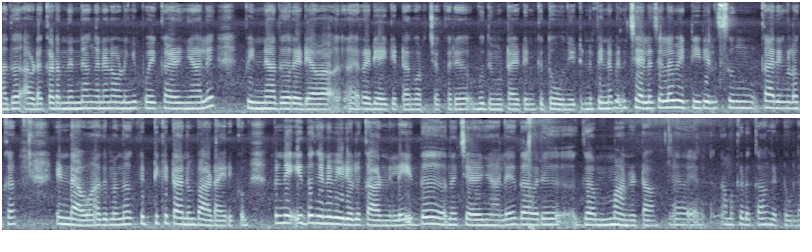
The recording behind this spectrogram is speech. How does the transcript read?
അത് അവിടെ കിടന്ന് തന്നെ അങ്ങനെ ഉണങ്ങിപ്പോയി കഴിഞ്ഞാൽ പിന്നെ അത് റെഡി റെഡിയായി കിട്ടാൻ കുറച്ചൊക്കെ ഒരു ബുദ്ധിമുട്ടായിട്ട് എനിക്ക് തോന്നിയിട്ടുണ്ട്. പിന്നെ പിന്നെ ചില ചില മെറ്റീരിയൽസും കാര്യങ്ങളൊക്കെ ഉണ്ടാവും. അതിൽ കിട്ടിക്കിട്ടാനും പാടായിരിക്കും. പിന്നെ ഇതിങ്ങനെ വീഡിയോയിൽ കാണുന്നില്ലേ? ഇത് എന്ന് വെച്ച് കഴിഞ്ഞാൽ ഇത് അവർ ഗമ്മാണ് കേട്ടോ നമുക്കെടുക്കാൻ കിട്ടൂല.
